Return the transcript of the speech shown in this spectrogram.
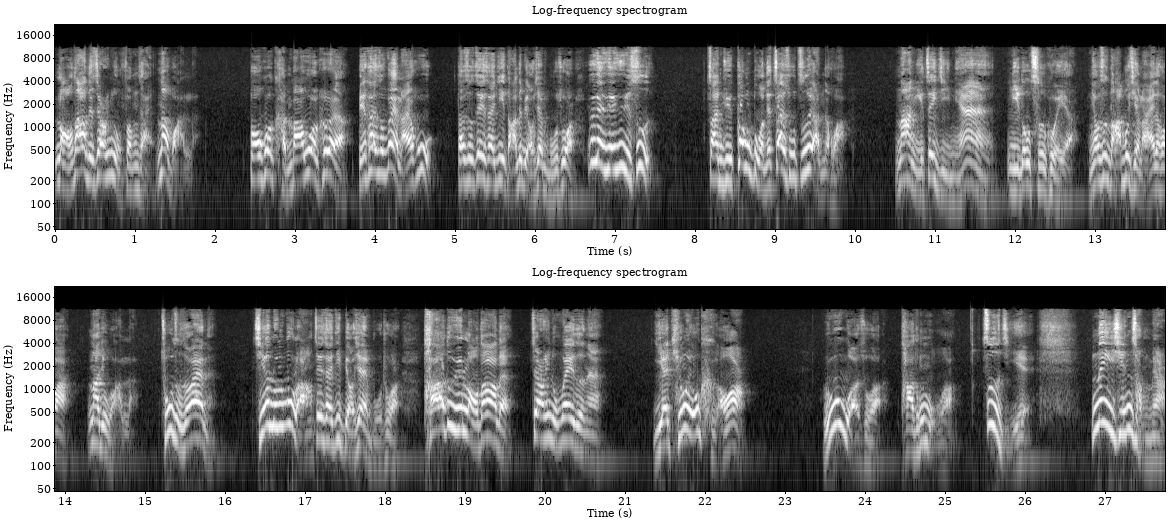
老大的这样一种风采，那完了。包括肯巴沃克呀，别看是外来户，但是这赛季打的表现不错，跃跃欲试，占据更多的战术资源的话，那你这几年你都吃亏呀。你要是打不起来的话。那就完了。除此之外呢，杰伦布朗这赛季表现也不错。他对于老大的这样一种位置呢，也挺有渴望。如果说塔图姆啊自己内心层面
